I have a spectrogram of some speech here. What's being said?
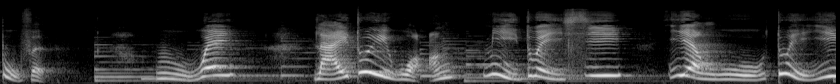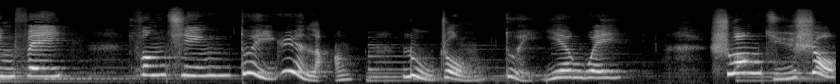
部分。武威，来对往，密对稀，燕舞对莺飞，风清对月朗，露重对烟微，双菊瘦。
